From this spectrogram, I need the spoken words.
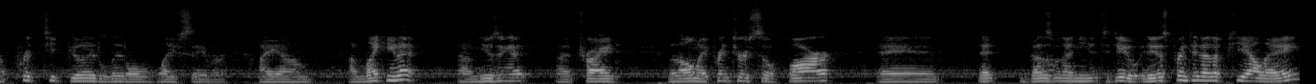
a pretty good little lifesaver. I um, I'm liking it. I'm using it. I've tried with all my printers so far, and it does what I need it to do. It is printed out of PLA,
